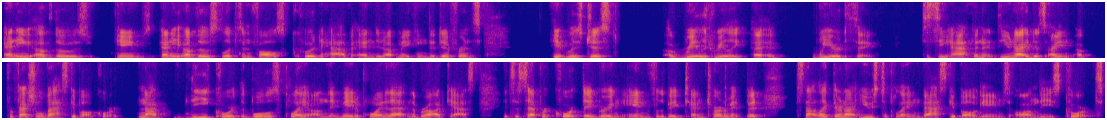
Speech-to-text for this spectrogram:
any of those games, any of those slips and falls could have ended up making the difference. It was just a really, really a weird thing to see happen at the United. I mean, a professional basketball court, not the court the Bulls play on. They made a point of that in the broadcast. It's a separate court they bring in for the Big Ten tournament, but it's not like they're not used to playing basketball games on these courts.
